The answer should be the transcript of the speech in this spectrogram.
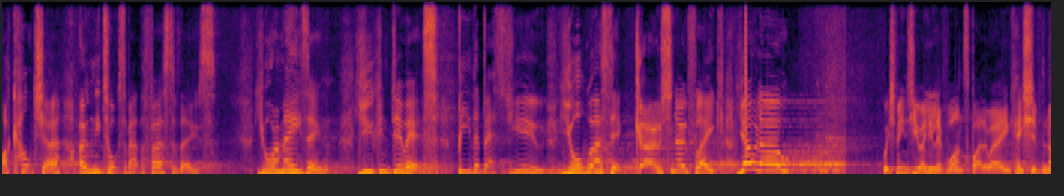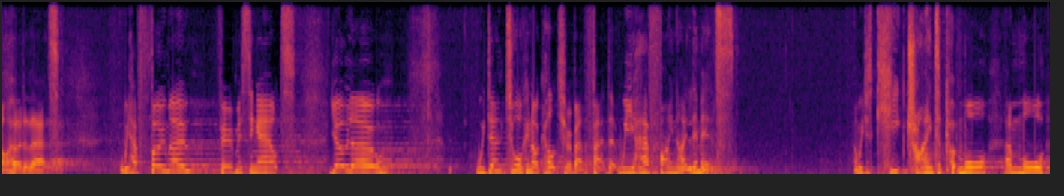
Our culture only talks about the first of those. You're amazing. You can do it. Be the best you. You're worth it. Go, snowflake. YOLO! Which means you only live once, by the way, in case you've not heard of that. We have FOMO, fear of missing out. YOLO, we don't talk in our culture about the fact that we have finite limits. And we just keep trying to put more and more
